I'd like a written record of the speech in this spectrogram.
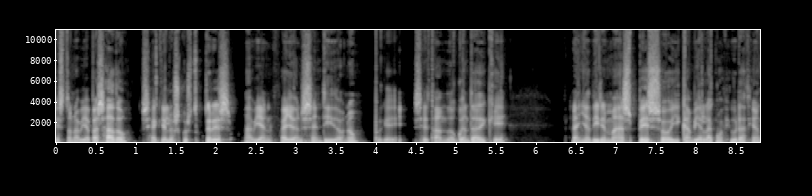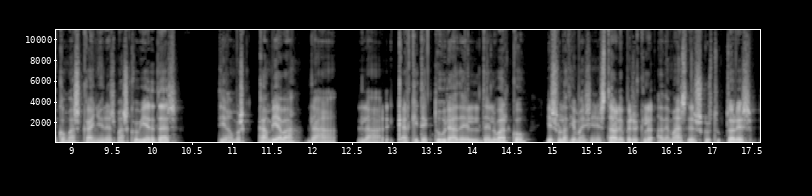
que esto no había pasado, o sea que los constructores habían fallado en ese sentido, ¿no? Porque se están dando cuenta de que al añadir más peso y cambiar la configuración con más cañones, más cubiertas, digamos, cambiaba la, arquitectura del, barco y eso lo hacía más inestable. Pero es que además de los constructores,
